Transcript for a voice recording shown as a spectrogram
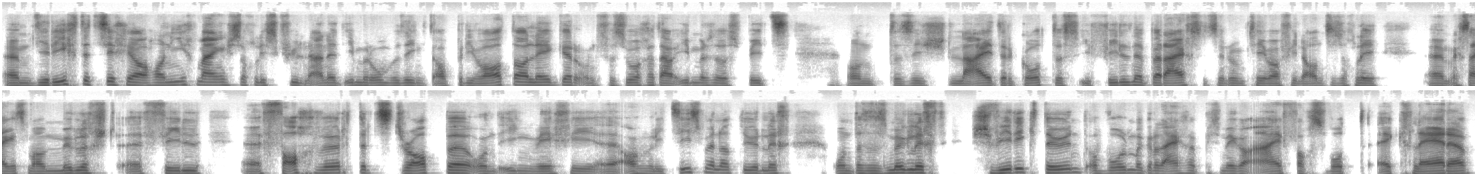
ähm, die richtet sich ja, habe ich manchmal so ein das Gefühl, auch nicht immer unbedingt an Privatanleger und versuchen auch immer so ein bisschen, und das ist leider Gottes in vielen Bereichen, jetzt nicht im Thema Finanzen, so ein bisschen, ähm, ich sage jetzt mal, möglichst äh, viel äh, Fachwörter zu droppen und irgendwelche äh, Anglizismen natürlich und dass es möglichst schwierig tönt, obwohl man gerade eigentlich etwas mega Einfaches erklären will.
